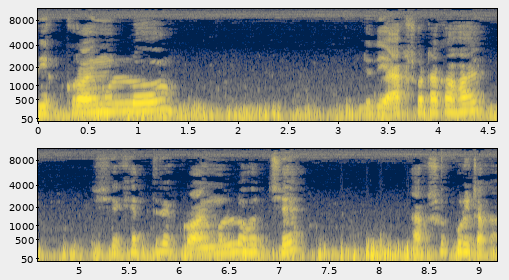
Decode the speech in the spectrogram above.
বিক্রয় মূল্য যদি একশো টাকা হয়, সেক্ষেত্রে ক্রয় মূল্য হচ্ছে একশো কুড়ি টাকা।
